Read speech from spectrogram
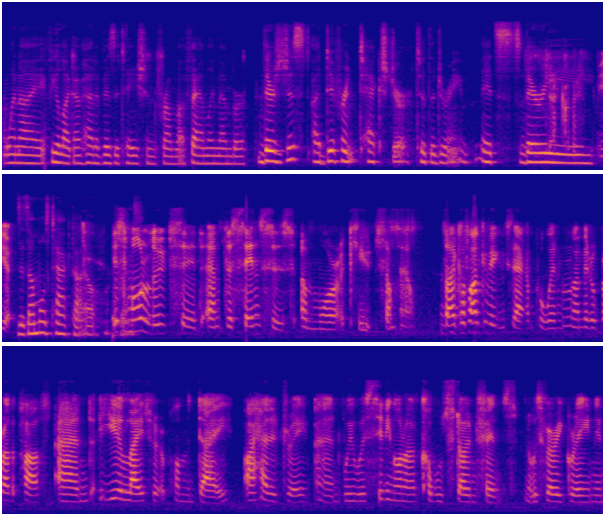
When I feel like I've had a visitation from a family member, there's just a different texture to the dream. It's very, yep. it's almost tactile. It's more lucid and the senses are more acute somehow. Like, if I'll give you an example, when my middle brother passed, and a year later upon the day, I had a dream, and we were sitting on a cobblestone fence, and it was very green in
